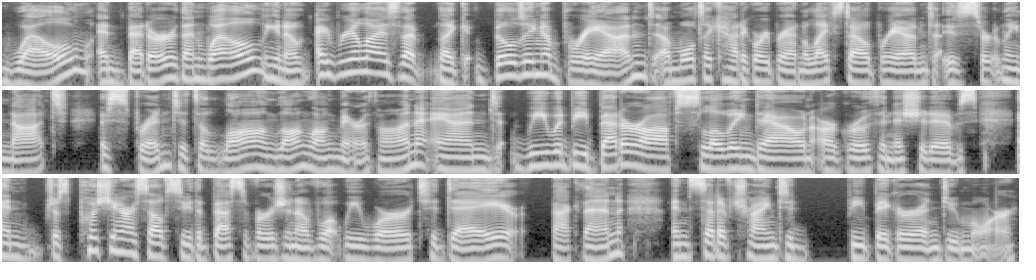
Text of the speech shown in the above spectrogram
well and better than well. You know, I realized that like building a brand, a multi-category brand, a lifestyle brand is certainly not a sprint. It's a long, long, long marathon. And we would be better off slowing down our growth initiatives and just pushing ourselves to be the best version of what we were today back then instead of trying to be bigger and do more.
